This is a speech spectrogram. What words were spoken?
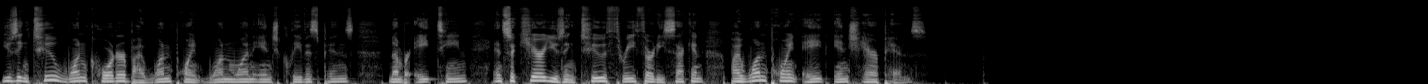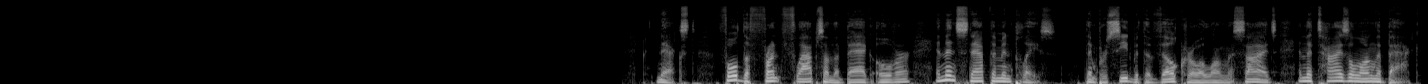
using two 1 quarter by 1.11 inch clevis pins, number 18, and secure using two 3 32nd by 1.8 inch hairpins. Next, fold the front flaps on the bag over and then snap them in place. Then proceed with the Velcro along the sides and the ties along the back.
